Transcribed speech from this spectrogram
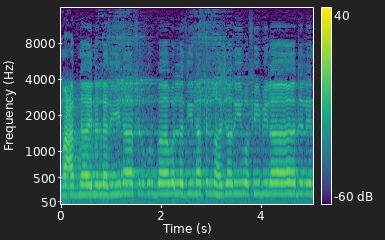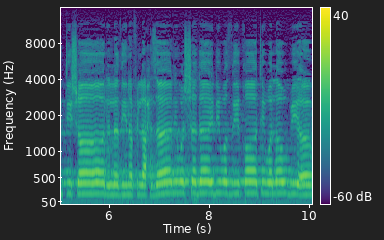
مع أبنائنا الذين في الغربة والذين في المهجر وفي بلاد الانتشار الذين في الأحزان والشدائد والضيقات والأوبئة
